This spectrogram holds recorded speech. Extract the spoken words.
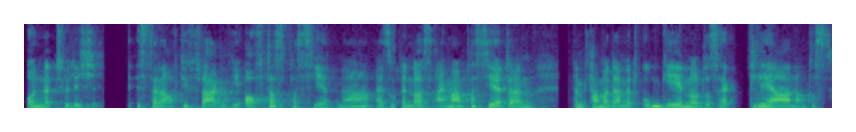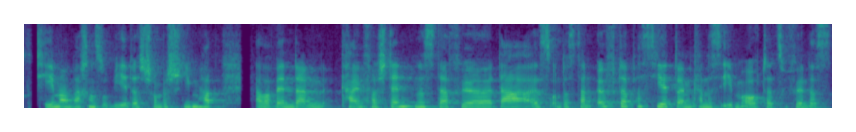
Und natürlich ist dann auch die Frage, wie oft das passiert. Ne? Also wenn das einmal passiert, dann, dann kann man damit umgehen und das erklären mhm. und das zum Thema machen, so wie ihr das schon beschrieben habt. Aber wenn dann kein Verständnis dafür da ist und das dann öfter passiert, dann kann es eben auch dazu führen, dass,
